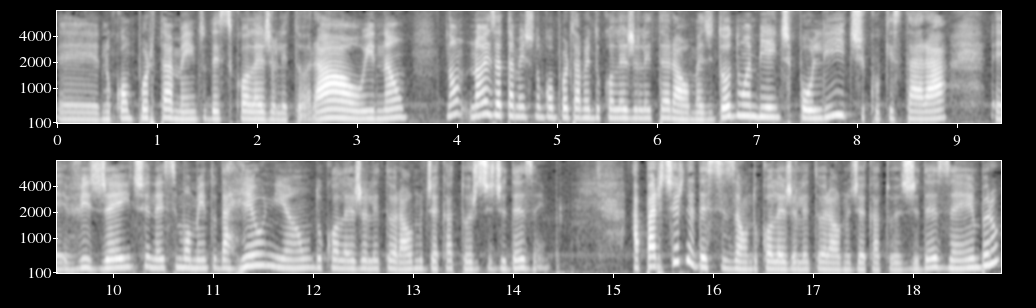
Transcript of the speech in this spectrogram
é, no comportamento desse colégio eleitoral e não, não, não exatamente no comportamento do colégio eleitoral, mas em todo um ambiente político que estará é, vigente nesse momento da reunião do colégio eleitoral no dia 14 de dezembro. A partir da decisão do colégio eleitoral no dia 14 de dezembro,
